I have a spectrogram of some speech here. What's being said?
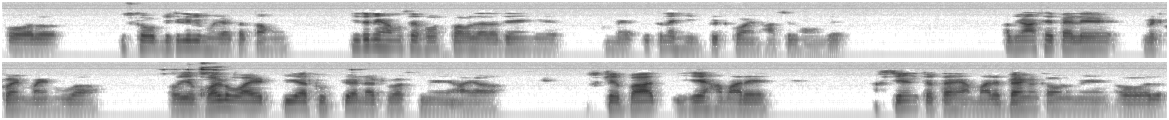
اور اس کو بجلی بھی مہیا کرتا ہوں۔ جتنے ہم اسے ہارس پاور زیادہ دیں گے ہمیں اتنے ہی بٹ کوائن حاصل ہوں گے۔ اب یہاں سے پہلے بٹ کوائن مائن ہوا اور یہ world wide peer to peer network میں آیا۔ اس کے بعد یہ ہمارے ایکسچینج کرتا ہے ہمارے بینک اکاؤنٹ میں اور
